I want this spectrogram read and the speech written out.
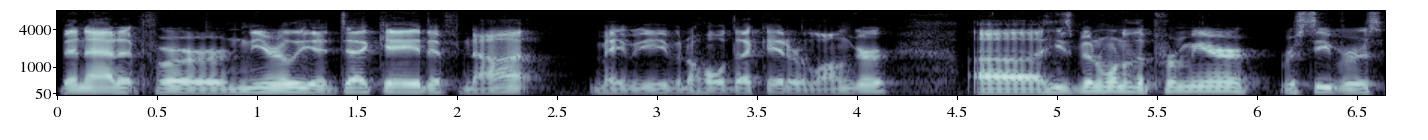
been at it for nearly a decade, if not maybe even a whole decade or longer. Uh, he's been one of the premier receivers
